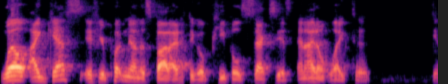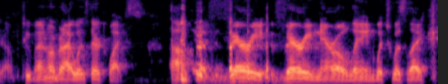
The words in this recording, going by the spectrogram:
Well, I guess if you're putting me on the spot, I'd have to go people's sexiest, and I don't like to, you know, toot my own horn, but I was there twice um, in a very, very narrow lane, which was like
